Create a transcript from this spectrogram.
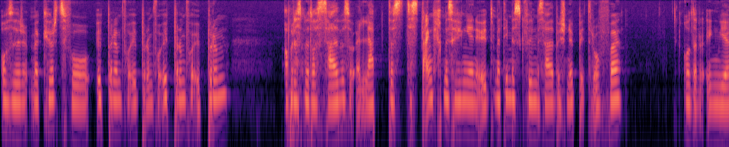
oder man hört es von jemandem, von jemandem, von jemandem, von jemandem. Aber dass man das selber so erlebt, das, das denkt man sich irgendwie nicht. Man hat immer das Gefühl, man selber ist nicht betroffen. Oder irgendwie,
